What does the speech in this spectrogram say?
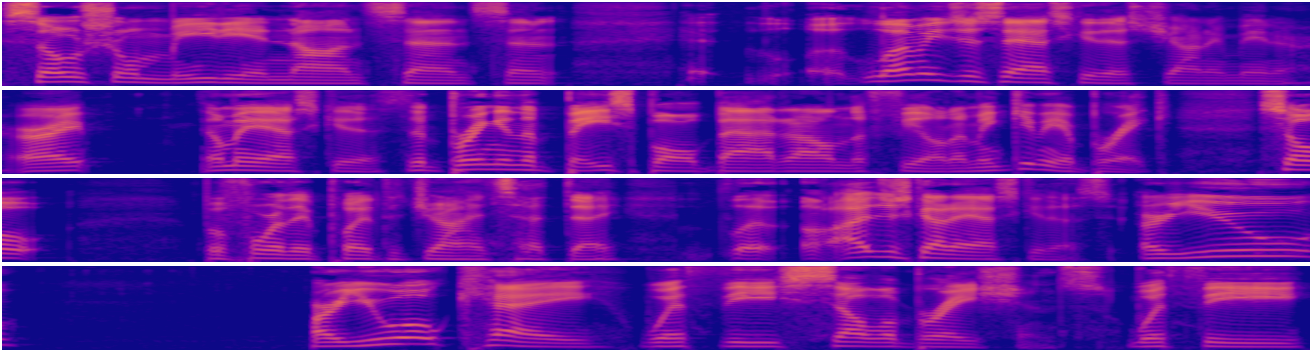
social media nonsense. And let me just ask you this, Johnny Maynard. All right. Let me ask you this. They're bringing the baseball bat out on the field. I mean, give me a break. So before they played the Giants that day, I just got to ask you this. Are you are you okay with the celebrations? With the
